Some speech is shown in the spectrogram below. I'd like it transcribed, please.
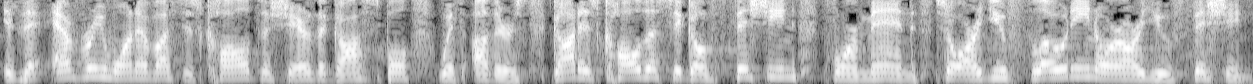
is that every one of us is called to share the gospel with others. God has called us to go fishing for men. So are you floating or are you fishing?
